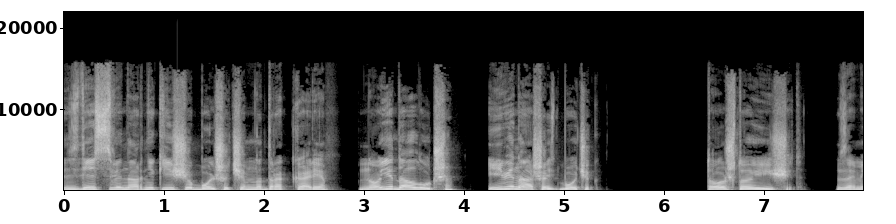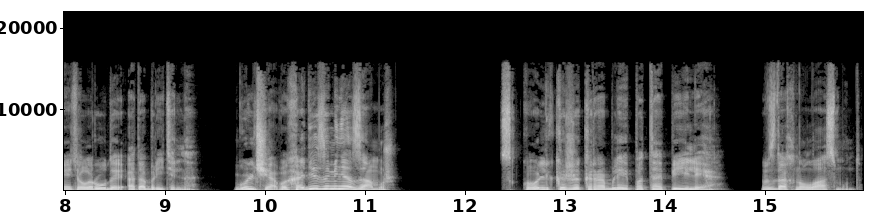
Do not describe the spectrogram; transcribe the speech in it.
"Здесь свинарник еще больше, чем на драккаре. Но еда лучше. И вина шесть бочек. То, что ищет, заметил Рудой одобрительно. Гульча, выходи за меня замуж. Сколько же кораблей потопили, вздохнул Асмунд.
